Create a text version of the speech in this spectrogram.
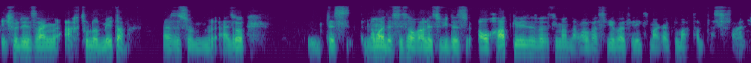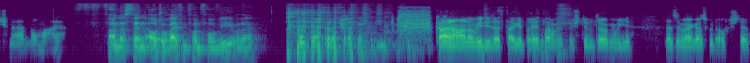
ich würde sagen, 800 Metern. Das ist so, also das, nochmal, das ist auch alles, wie das auch hart gewesen ist, was die machen, aber was wir bei Felix Magath gemacht haben, das war nicht mehr normal. Waren das denn Autoreifen von VW oder? Keine Ahnung, wie die das da gedreht haben. Bestimmt irgendwie. Da sind wir ja ganz gut aufgestellt.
